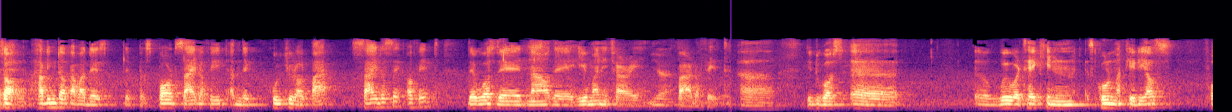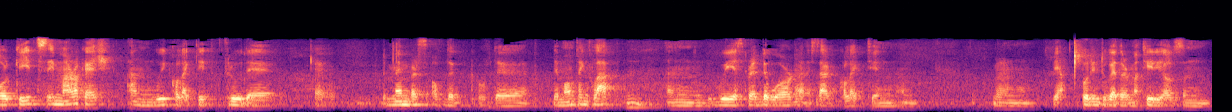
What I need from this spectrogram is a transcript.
So, having talked about the, the sports side of it and the cultural part side of it, there was the now the humanitarian Yeah. part of it. Uh, it was uh, uh, we were taking school materials for kids in Marrakesh, and we collected through the, uh, the members of the of the the mountain club, and we spread the word and started collecting and um, yeah, putting together materials and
